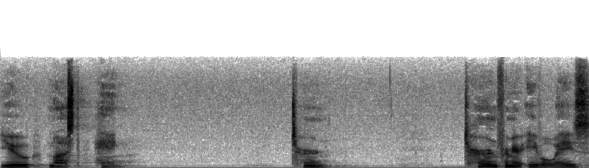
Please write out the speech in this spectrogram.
You must hang. Turn. Turn from your evil ways.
